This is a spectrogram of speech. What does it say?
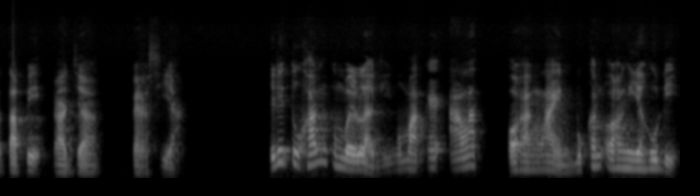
tetapi Raja Persia. Jadi Tuhan kembali lagi memakai alat orang lain, bukan orang Yahudi,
